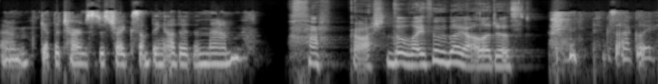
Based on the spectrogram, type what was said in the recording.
um, get the terns to strike something other than them. Gosh, the life of a biologist. exactly.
